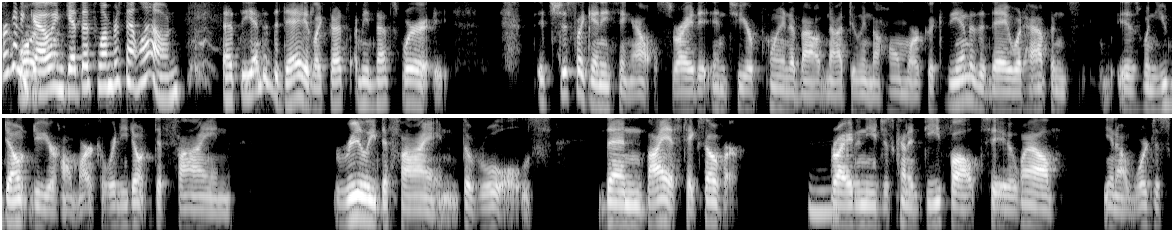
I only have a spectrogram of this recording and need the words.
we're going to well, go and get this 1% loan. At the end of the day like that's i mean that's where it, it's just like anything else right? And to your point about not doing the homework like at the end of the day what happens is when you don't do your homework or when you don't define really define the rules then bias takes over mm-hmm. right and you just kind of default to well you know we're just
